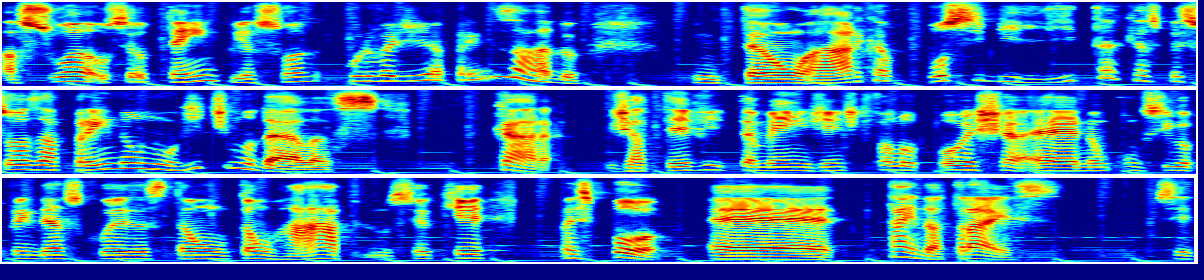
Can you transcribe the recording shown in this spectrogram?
a sua, o seu tempo e a sua curva de aprendizado. Então a arca possibilita que as pessoas aprendam no ritmo delas. Cara, já teve também gente que falou, poxa, é, não consigo aprender as coisas tão, tão rápido, não sei o quê. Mas, pô, é, tá indo atrás? Você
